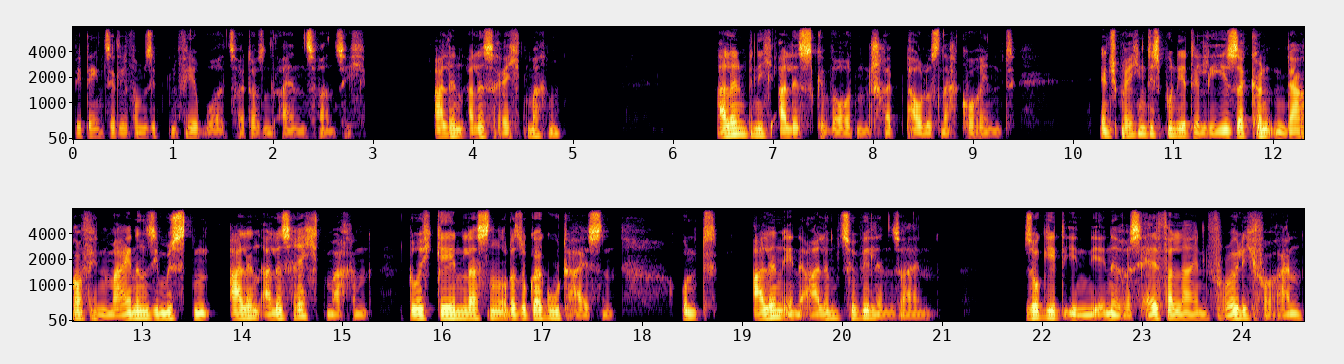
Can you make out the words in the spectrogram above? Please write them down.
Bedenkzettel vom 7. Februar 2021. Allen alles recht machen? Allen bin ich alles geworden, schreibt Paulus nach Korinth. Entsprechend disponierte Leser könnten daraufhin meinen, sie müssten allen alles recht machen, durchgehen lassen oder sogar gutheißen und allen in allem zu Willen sein. So geht ihnen ihr inneres Helferlein fröhlich voran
